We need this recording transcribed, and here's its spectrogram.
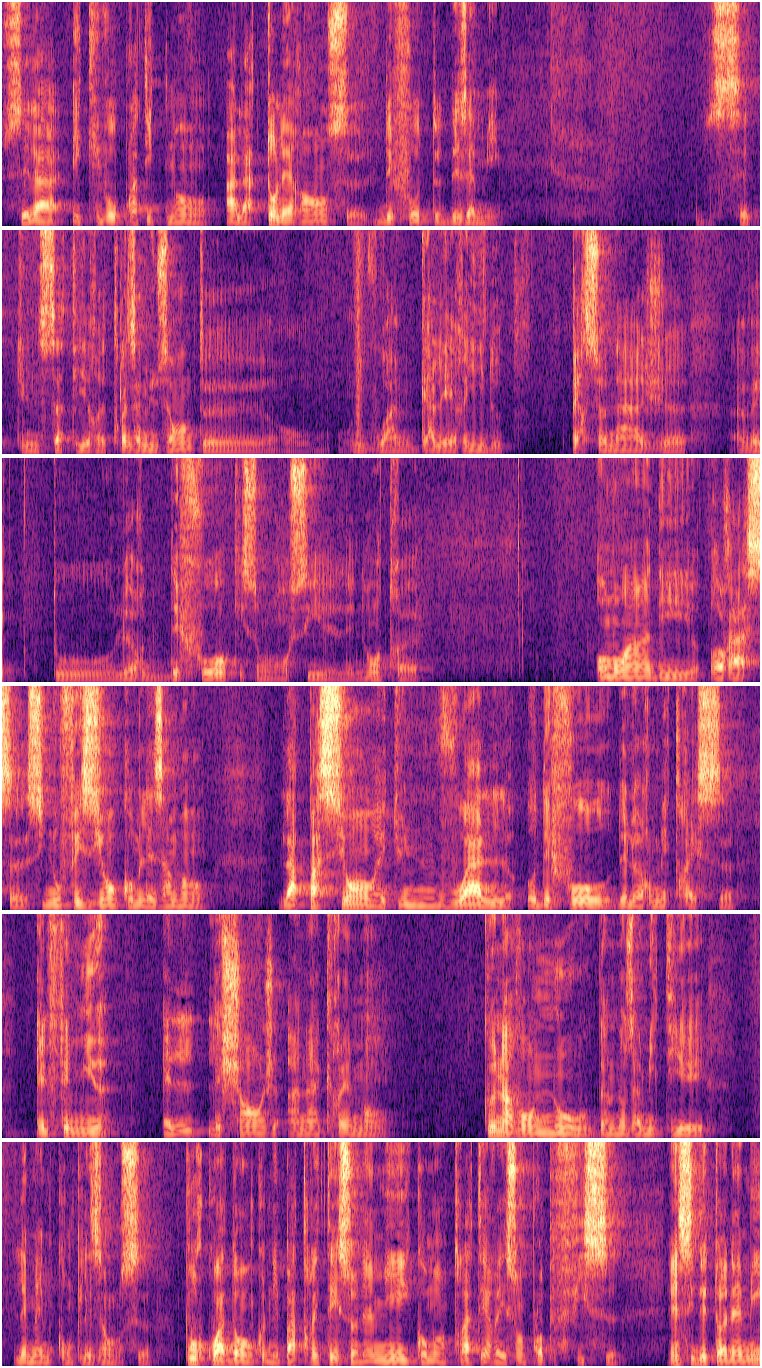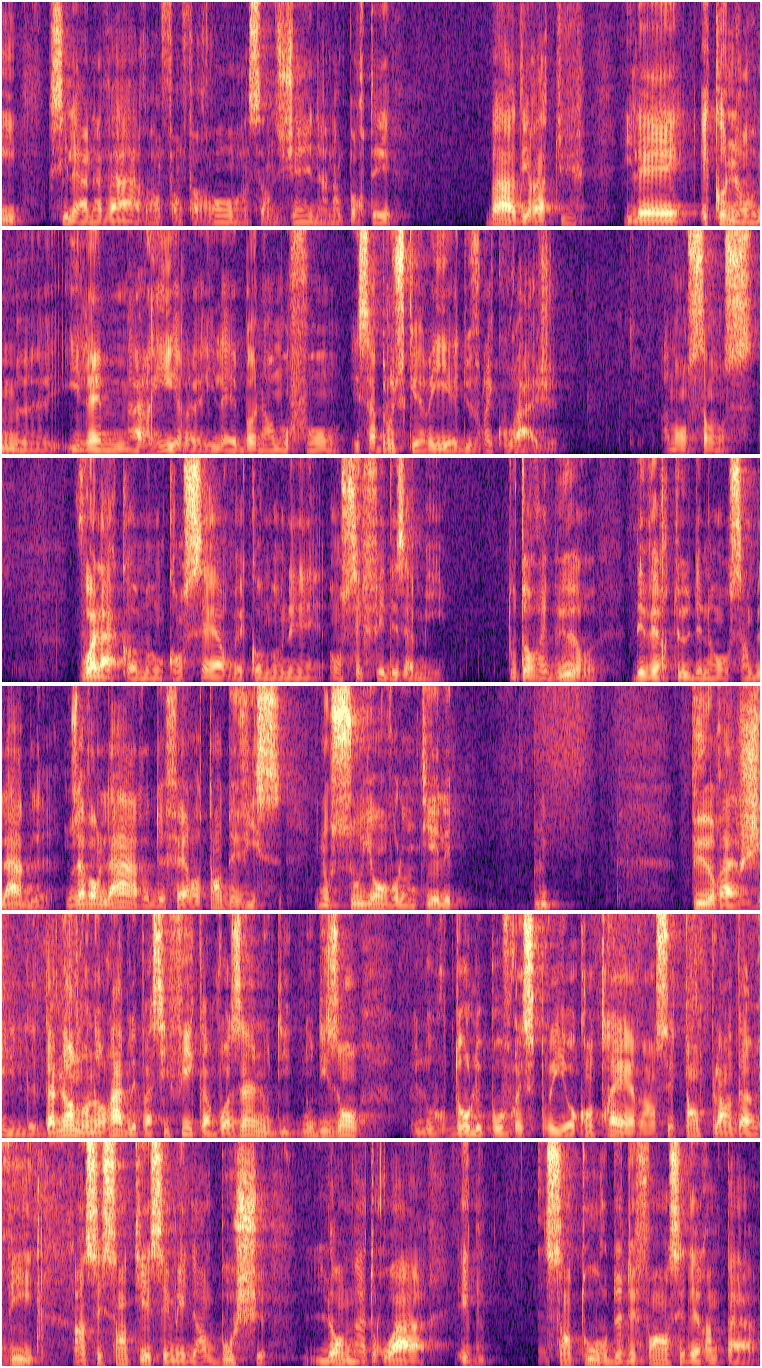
cela équivaut pratiquement à la tolérance des fautes des amis. C'est une satire très amusante. On y voit une galerie de personnages avec tous leurs défauts qui sont aussi les nôtres au moins, dit Horace, si nous faisions comme les amants, la passion est une voile au défaut de leur maîtresse. Elle fait mieux, elle les change en agrément. Que n'avons-nous dans nos amitiés les mêmes complaisances? Pourquoi donc ne pas traiter son ami comme on traiterait son propre fils? Ainsi de ton ami, s'il est un avare, un fanfaron, un sans-gêne, un emporté, bah, diras-tu, il est économe, il aime à rire, il est bonhomme au fond, et sa brusquerie est du vrai courage. À mon sens, voilà comme on conserve et comme on, est, on s'est fait des amis. Tout en rébure des vertus de nos semblables, nous avons l'art de faire autant de vices, et nous souillons volontiers les plus pures argiles. D'un homme honorable et pacifique, un voisin, nous, nous disons lourdeau le pauvre esprit. Au contraire, en ces temps pleins d'envie, en ces sentiers semés d'embûches, l'homme adroit et s'entoure de défense et de remparts.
